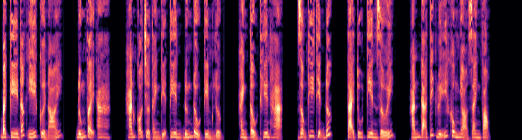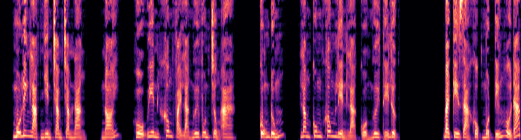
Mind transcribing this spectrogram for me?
Bạch kỳ đắc ý cười nói, đúng vậy a, hắn có trở thành địa tiên đứng đầu tiềm lực, hành tẩu thiên hạ, rộng thi thiện đức, tại tu tiên giới, hắn đã tích lũy không nhỏ danh vọng. Mộ Linh Lạc nhìn c h ầ m c h ầ m nàng, nói: Hồ Uyên không phải là ngươi vun trồng a? À? Cũng đúng, Long Cung không liền là của ngươi thế lực. Bạch Kỳ giả khục một tiếng hồi đáp:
